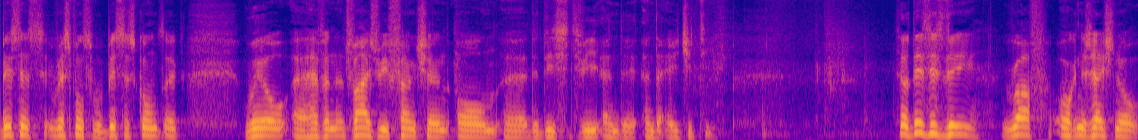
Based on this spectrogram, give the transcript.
business, responsible business conduct, will have an advisory function on the DCTV and the, and the AGT. So this is the rough organizational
